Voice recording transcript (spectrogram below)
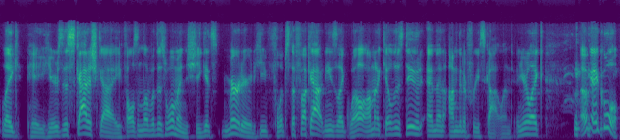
like, hey, here's this Scottish guy. He falls in love with this woman. She gets murdered. He flips the fuck out and he's like, well, I'm going to kill this dude and then I'm going to free Scotland. And you're like, okay, cool.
